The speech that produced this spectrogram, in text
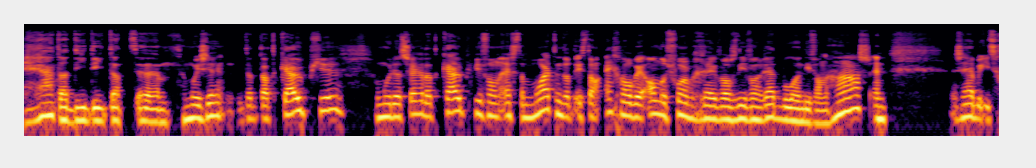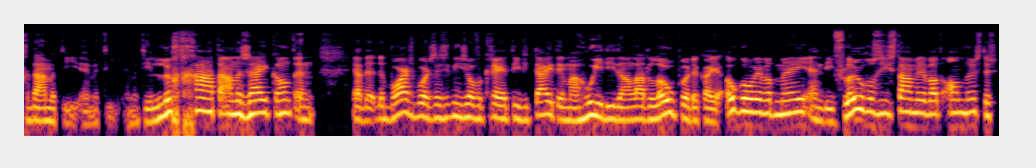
Ja, dat, die, die, dat, eh, hoe moet je zeggen, dat, dat kuipje, hoe moet je dat zeggen? Dat kuipje van Aston Martin, dat is dan echt wel weer anders vormgegeven als die van Red Bull en die van Haas. En ze hebben iets gedaan met die, eh, met die, met die luchtgaten aan de zijkant. En ja, de, de bargeboards, daar zit niet zoveel creativiteit in. Maar hoe je die dan laat lopen, daar kan je ook wel weer wat mee. En die vleugels, die staan weer wat anders. Dus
